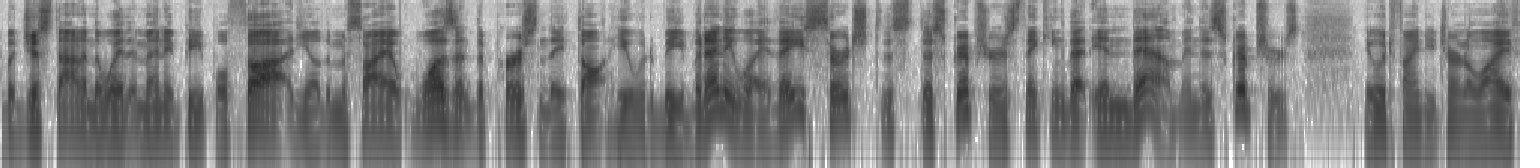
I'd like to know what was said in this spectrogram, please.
but just not in the way that many people thought. You know, the Messiah wasn't the person they thought he would be. But anyway, they searched the, the scriptures thinking that in them, in the scriptures, they would find eternal life,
